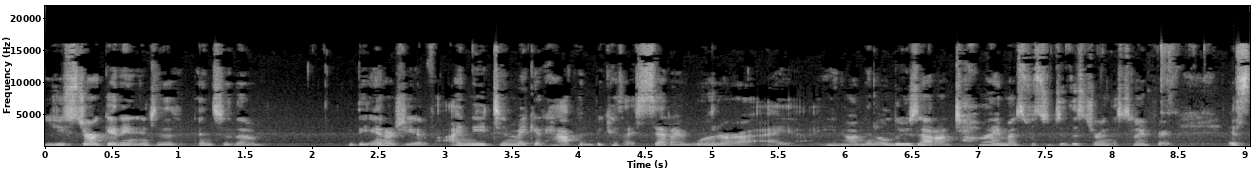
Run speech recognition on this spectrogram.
you start getting into the, into the the energy of I need to make it happen because I said I would, or I, you know, I'm going to lose out on time. I'm supposed to do this during this time frame. It's,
